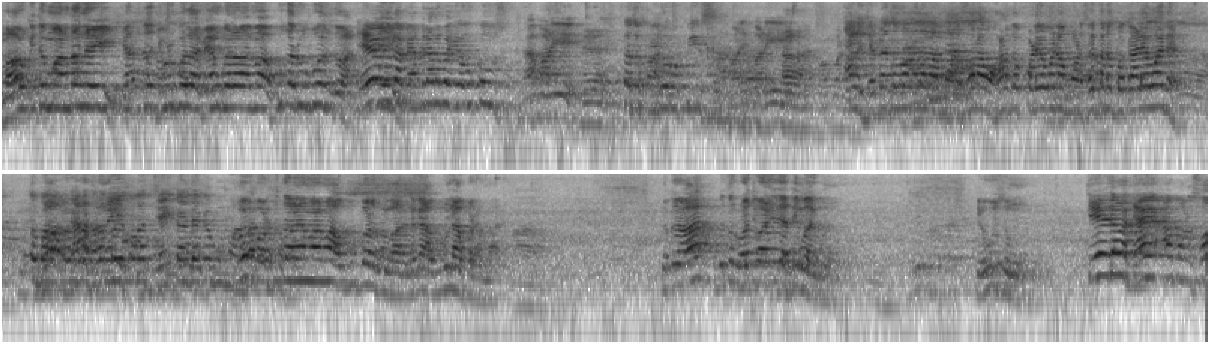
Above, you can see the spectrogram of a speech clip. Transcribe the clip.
મારું કીધું માનતા નહીં. કે તું જૂઠ બોલા વેમ બોલાવા માં હું તારું બોલ તો એ હું તો વેમરા નો ભાઈ હું કહું છું. હા માણી તો તો પીરો નો પીર છે માણી માણી આ જટા તો બગલા માણસો ના વહાણ તો પડ્યો હોય ને માણસો તને બગાડ્યો હોય ને તો બરાબર. જઈ કર દે કે હું મારું પડતું તારે મારું આવવું પડે તમારે. લગા આવવું ના પડે મારે મેં તો રોજવાળી નથી માગ્યું. એવું શું તે જો ન્યાય આ માણસો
